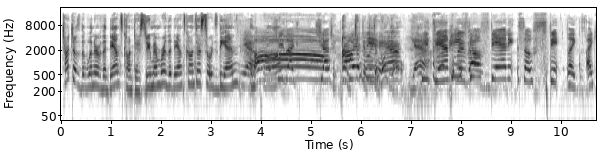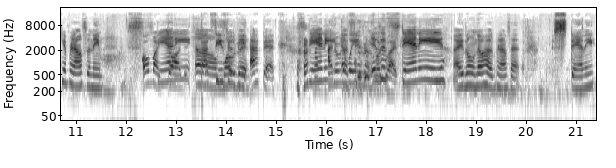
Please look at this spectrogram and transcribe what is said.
Cha-Cha's the winner of the dance contest. Do you remember the dance contest towards the end? Yeah. In the Oh, she's like, she has Oh, Whitney Cha-Cha, hair. Cha-Cha, Yeah. He danced with so Stanny, so Stan, like I can't pronounce the name. Oh my Stanny, god, that um, season would be it? epic. Stanny. I know what uh, that wait, is it like. Stanny? I don't know how to pronounce that. Stanny.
